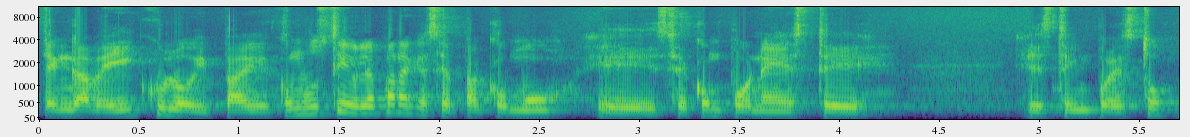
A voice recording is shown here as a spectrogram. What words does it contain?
tenga vehículo y pague combustible para que sepa cómo eh, se compone este, este impuesto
